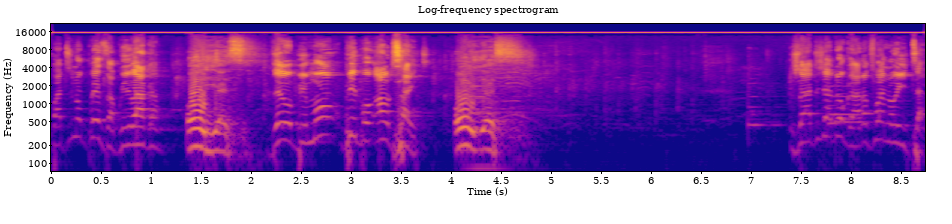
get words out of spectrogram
patinopedza kuivaka. Oh, yes. there will be more people outside. Oh, yes. zvatichatogara fanoita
